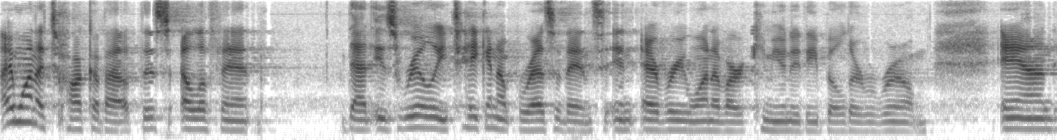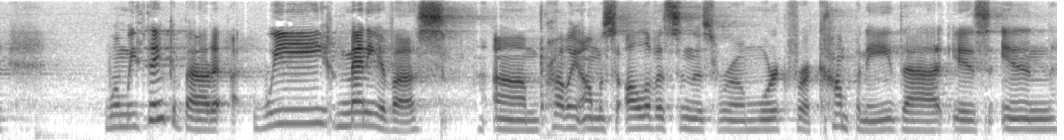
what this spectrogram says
I want to talk about this elephant that is really taking up residence in every one of our community builder room. And when we think about it, we, many of us, um, probably almost all of us in this room, work for a company that is in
